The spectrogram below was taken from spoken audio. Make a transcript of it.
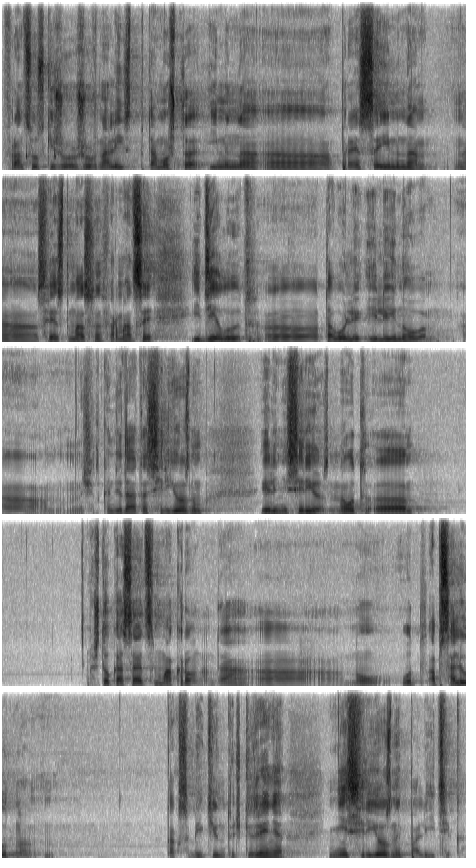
французский жур журналист, потому что именно пресса, именно Э, средства массовой информации и делают э, того или иного э, значит, кандидата серьезным или несерьезным. Ну вот, что касается Макрона, да, ну вот абсолютно, так с объективной точки зрения, несерьезный политик.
